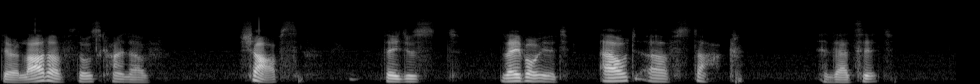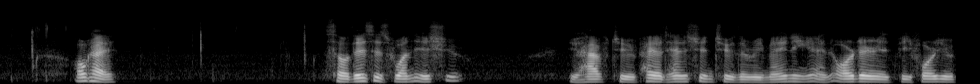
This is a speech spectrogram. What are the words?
there are a lot of those kind of shops. They just label it out of stock, and that's it. Okay, so this is one issue. You have to pay attention to the remaining and order it before you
